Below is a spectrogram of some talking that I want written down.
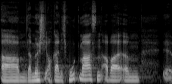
Ähm, da möchte ich auch gar nicht mutmaßen, aber ähm, äh,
